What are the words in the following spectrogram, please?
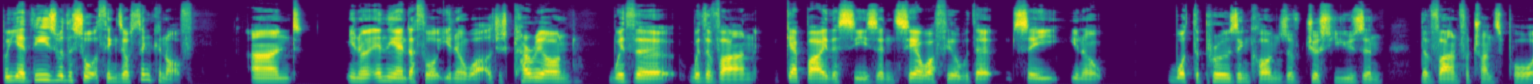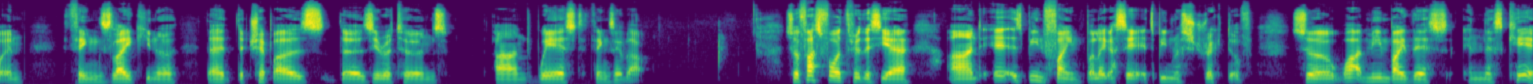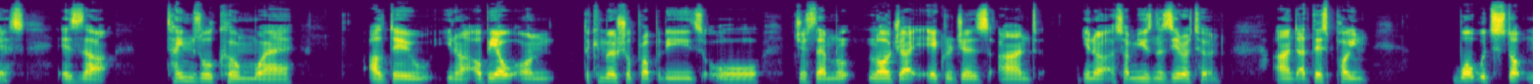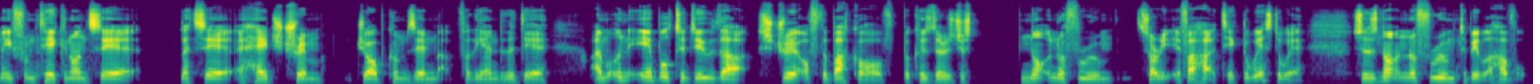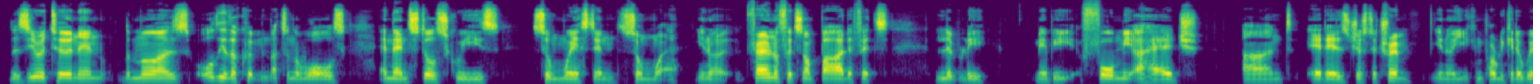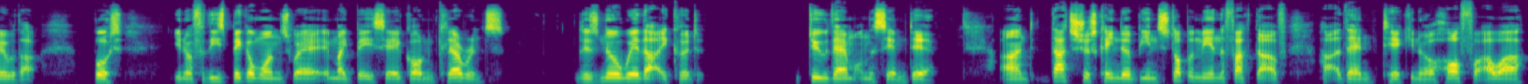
But yeah, these were the sort of things I was thinking of. And, you know, in the end, I thought, you know what, I'll just carry on with the with the van, get by the season, see how I feel with it, see, you know, what the pros and cons of just using the van for transporting things like, you know, the the chippers, the zero turns, and waste, things like that. So fast forward through this year, and it has been fine, but like I say, it's been restrictive. So what I mean by this in this case is that times will come where I'll do, you know, I'll be out on the commercial properties or just them larger acreages, and you know, so I'm using a zero turn, and at this point, what would stop me from taking on, say, let's say a hedge trim job comes in for the end of the day, I'm unable to do that straight off the back of because there's just not enough room. Sorry, if I had to take the waste away. So there's not enough room to be able to have the zero turn in, the mowers, all the other equipment that's on the walls, and then still squeeze some waste in somewhere. You know, fair enough, it's not bad if it's literally maybe four meter hedge and it is just a trim. You know, you can probably get away with that. But you know, for these bigger ones where it might be, say, a garden clearance, there's no way that I could do them on the same day. And that's just kind of been stopping me in the fact that I've had to then take, you know, a half hour,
